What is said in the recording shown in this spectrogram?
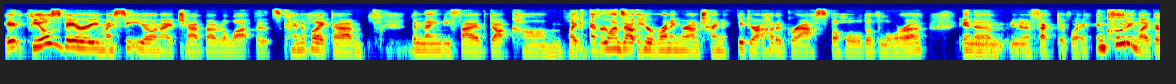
it feels very. My CEO and I chat about it a lot. That it's kind of like um, the 95.com. Like everyone's out here running around trying to figure out how to grasp a hold of LoRa in yeah. an in an effective way, including like a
